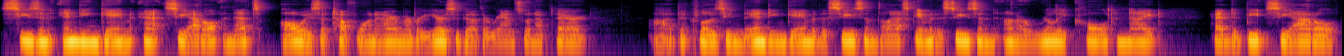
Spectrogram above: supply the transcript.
season ending game at Seattle, and that's always a tough one. I remember years ago the Rams went up there, uh, the closing, the ending game of the season, the last game of the season on a really cold night, had to beat Seattle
